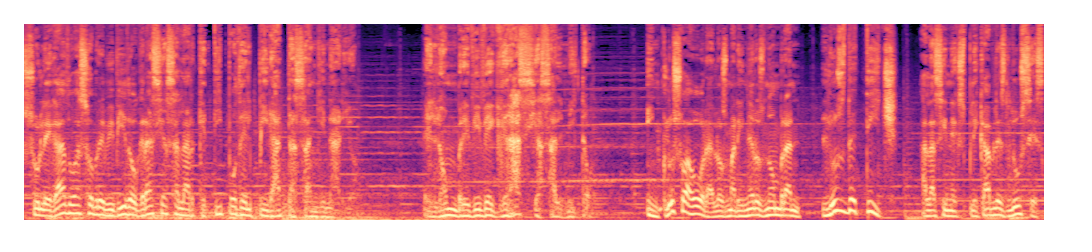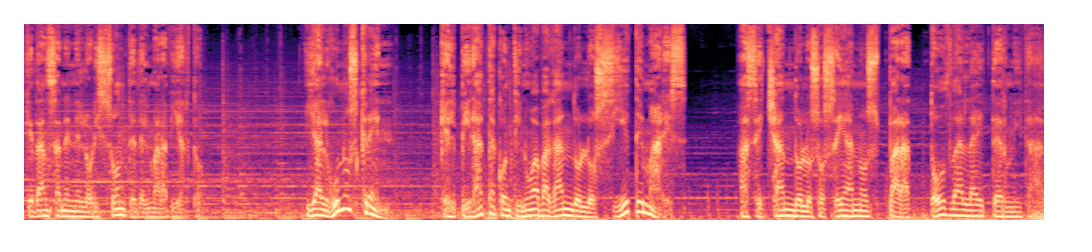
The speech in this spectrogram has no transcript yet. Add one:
su legado ha sobrevivido gracias al arquetipo del pirata sanguinario. El hombre vive gracias al mito. Incluso ahora los marineros nombran luz de Teach a las inexplicables luces que danzan en el horizonte del mar abierto. Y algunos creen que el pirata continúa vagando los siete mares, acechando los océanos para toda la eternidad.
